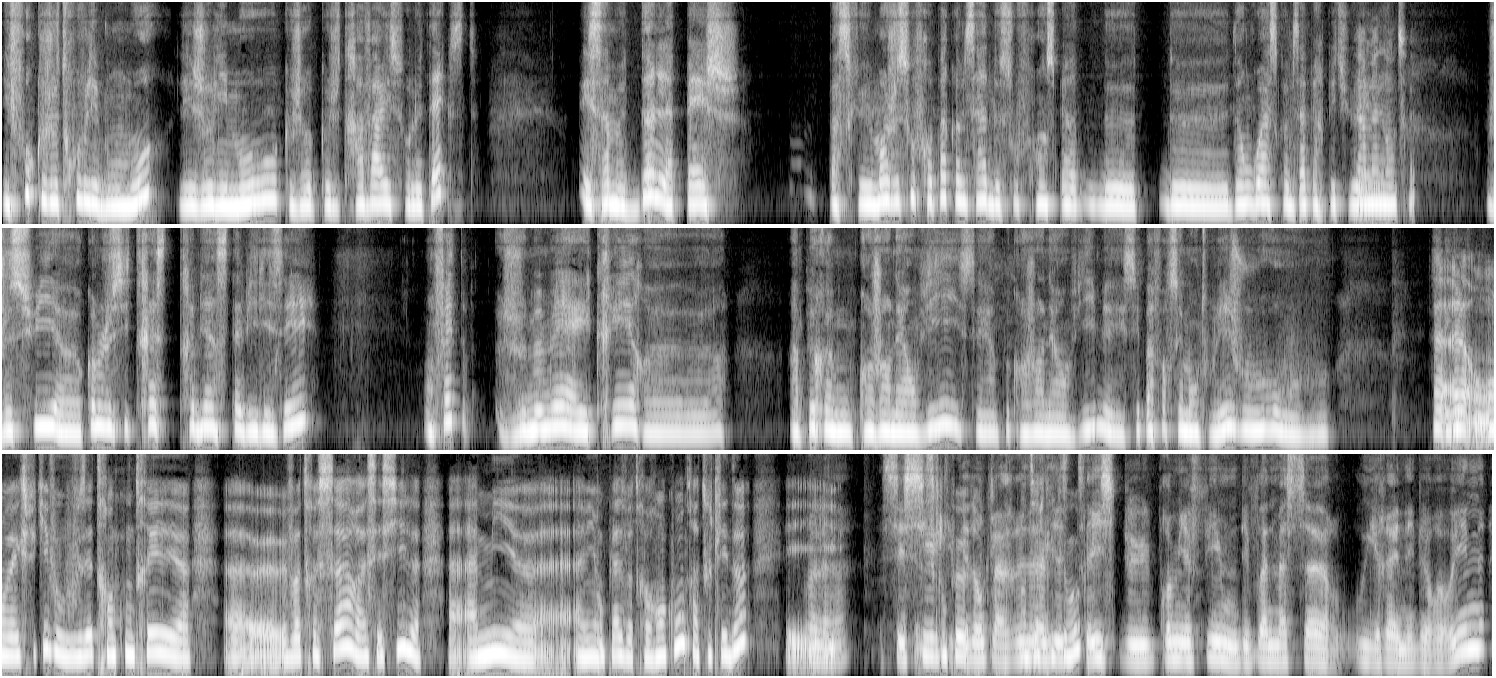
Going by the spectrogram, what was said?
Il faut que je trouve les bons mots, les jolis mots, que je, que je travaille sur le texte. Et ça me donne la pêche. Parce que moi, je souffre pas comme ça de souffrance, de, d'angoisse comme ça perpétuelle. Permanente. Je suis, euh, comme je suis très, très bien stabilisée, en fait, je me mets à écrire euh, un peu comme quand j'en ai envie. C'est un peu quand j'en ai envie, mais c'est pas forcément tous les jours. Alors, on va expliquer, vous vous êtes rencontrés, euh, votre sœur, Cécile, a, mis, a mis en place votre rencontre à toutes les deux. Et, voilà. Cécile, qui était donc la réalisatrice du premier film des voix de ma sœur, où Irène est l'héroïne,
